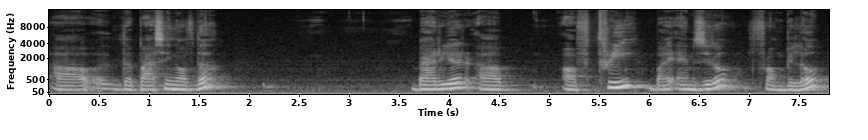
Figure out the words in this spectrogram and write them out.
uh, the passing of the barrier uh, of 3 by m0 from below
